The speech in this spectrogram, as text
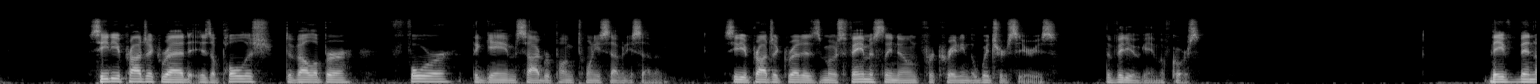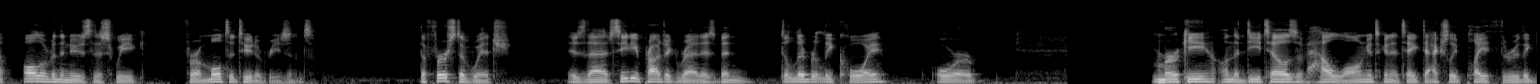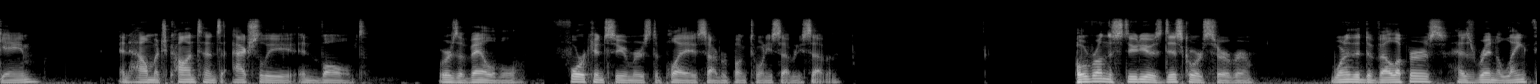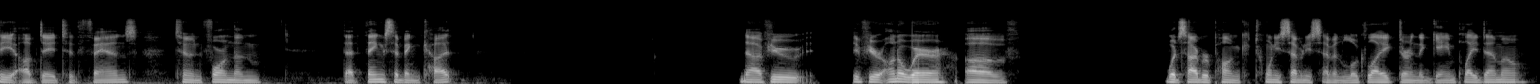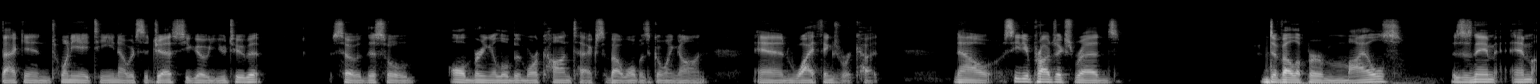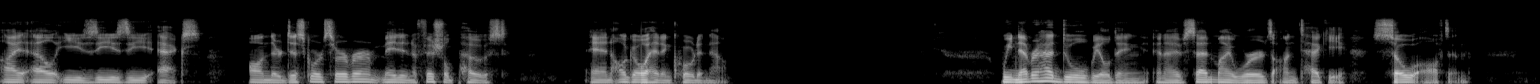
cd projekt red is a polish developer for the game cyberpunk 2077 CD Projekt Red is most famously known for creating the Witcher series, the video game, of course. They've been all over the news this week for a multitude of reasons. The first of which is that CD Projekt Red has been deliberately coy or murky on the details of how long it's going to take to actually play through the game and how much content's actually involved or is available for consumers to play Cyberpunk 2077. Over on the studio's Discord server, one of the developers has written a lengthy update to the fans to inform them that things have been cut. Now, if you if you're unaware of what Cyberpunk 2077 looked like during the gameplay demo back in 2018, I would suggest you go YouTube it. So this will all bring a little bit more context about what was going on and why things were cut. Now, CD Projekt's Red's developer Miles is his name M I L E Z Z X on their Discord server made an official post, and I'll go ahead and quote it now. We never had dual wielding, and I have said my words on Techie so often.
